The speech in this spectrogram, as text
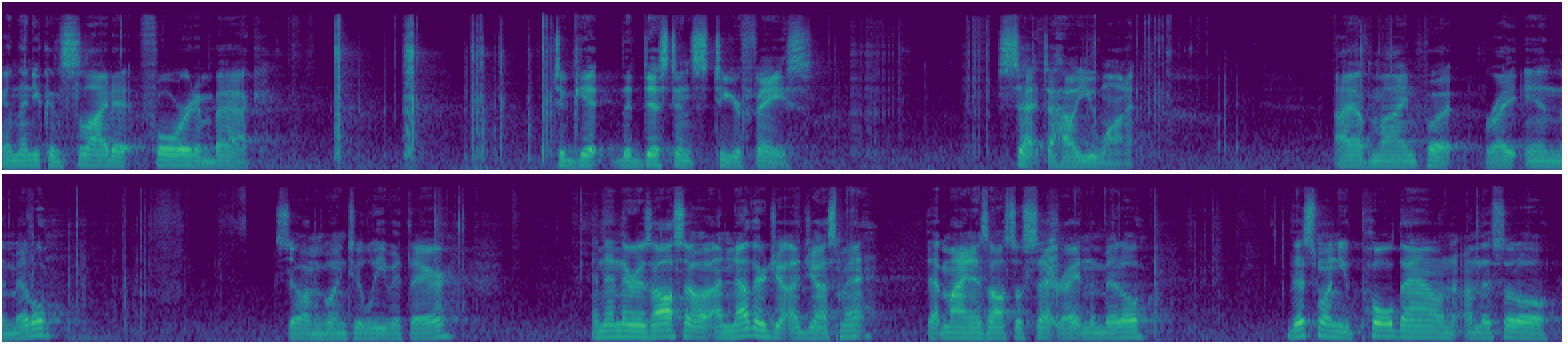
and then you can slide it forward and back to get the distance to your face set to how you want it. I have mine put right in the middle, so I'm going to leave it there. And then there is also another adjustment that mine is also set right in the middle. This one you pull down on this little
